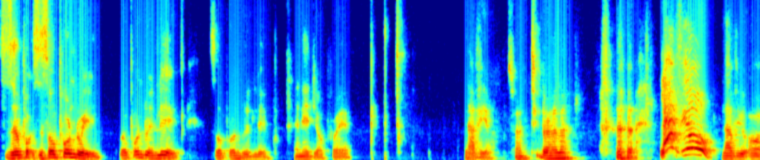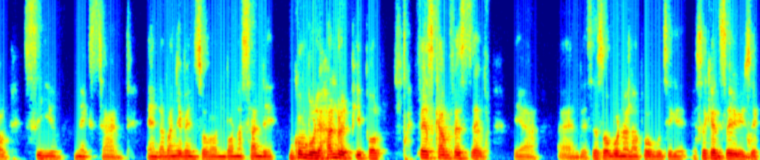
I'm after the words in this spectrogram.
Sisophondweni. Sophondweni lempi sophondweni lempi I need your prayer. Love you. Santidala. Love you. Love you all. See you next time. And abanye benso ngibona Sunday. Mkhumbule 100 people. First come, first serve. Yeah. And sesobona lapho ukuthi ke second service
